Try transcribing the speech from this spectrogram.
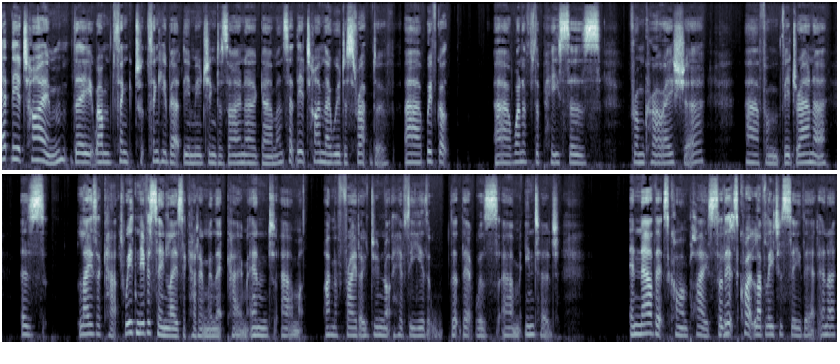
At their time, they, I'm think, thinking about the emerging designer garments. At their time, they were disruptive. Uh, we've got uh, one of the pieces from Croatia, uh, from Vedrana, is laser cut. We'd never seen laser cutting when that came, and um, I'm afraid I do not have the year that that, that was um, entered. And now that's commonplace. So yes. that's quite lovely to see that. And a,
